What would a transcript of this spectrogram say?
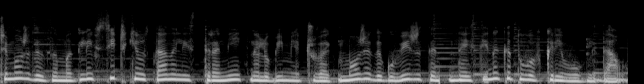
че може да замъгли всички останали страни на любимия човек. Може да го виждате наистина като в криво огледало.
